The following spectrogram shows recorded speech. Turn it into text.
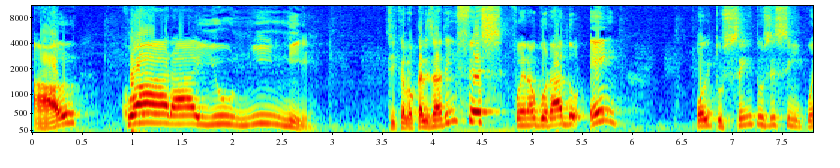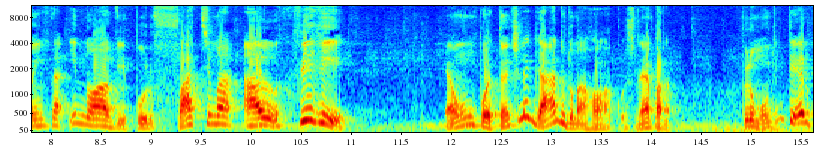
Al-Qarayunini. Fica localizada em Fez. Foi inaugurado em 859 por Fátima al-Fihri. É um importante legado do Marrocos, né, para, para o mundo inteiro.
